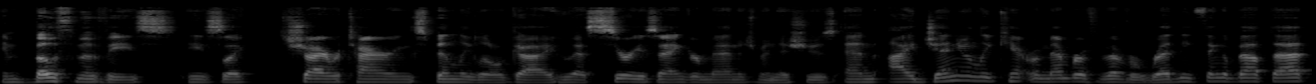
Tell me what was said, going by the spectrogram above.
In both movies, he's like shy, retiring, spindly little guy who has serious anger management issues. And I genuinely can't remember if I've ever read anything about that.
